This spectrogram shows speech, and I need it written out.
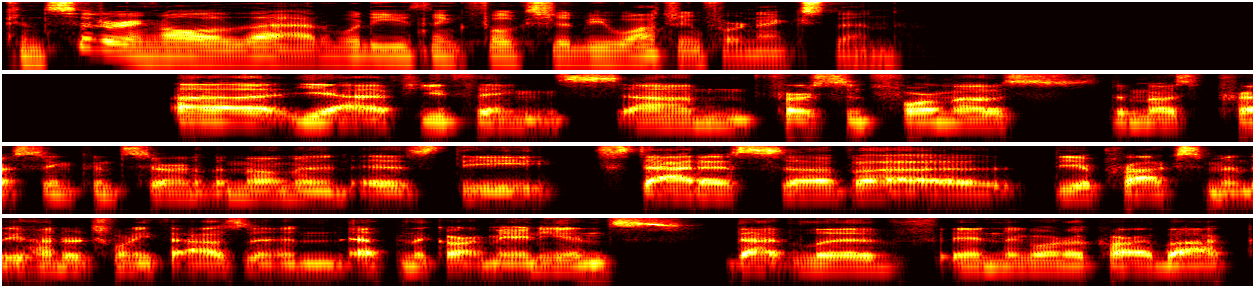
considering all of that, what do you think folks should be watching for next then? Uh, yeah, a few things. Um, first and foremost, the most pressing concern at the moment is the status of uh, the approximately 120,000 ethnic Armenians that live in Nagorno Karabakh.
